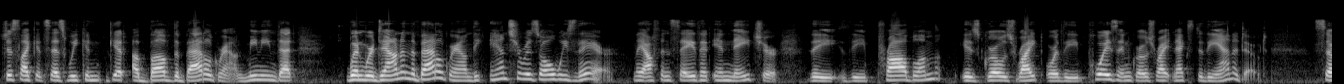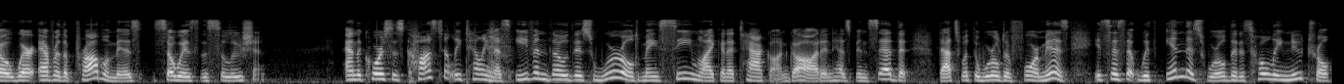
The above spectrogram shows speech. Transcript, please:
Just like it says, we can get above the battleground, meaning that when we're down in the battleground, the answer is always there. They often say that in nature, the, the problem is grows right, or the poison grows right next to the antidote. So wherever the problem is, so is the solution. And the Course is constantly telling us, even though this world may seem like an attack on God, and has been said that that's what the world of form is, it says that within this world that is wholly neutral,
